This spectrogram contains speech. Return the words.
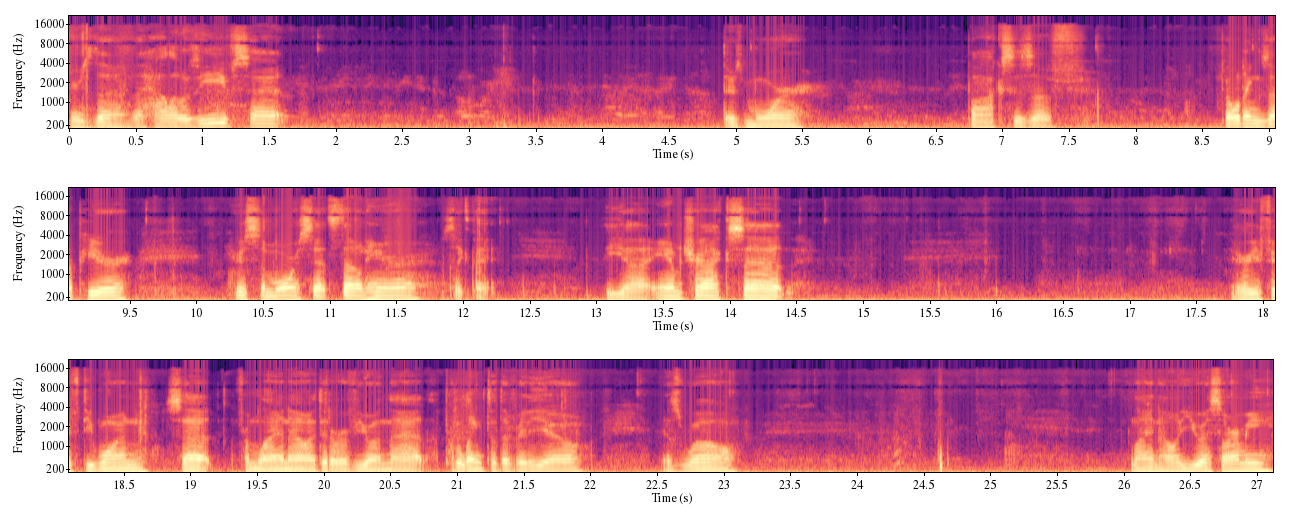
Here's the, the Hallows Eve set. There's more boxes of buildings up here. Here's some more sets down here. It's like the, the uh, Amtrak set. Area 51 set from Lionel. I did a review on that. I put a link to the video as well. Lionel US Army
